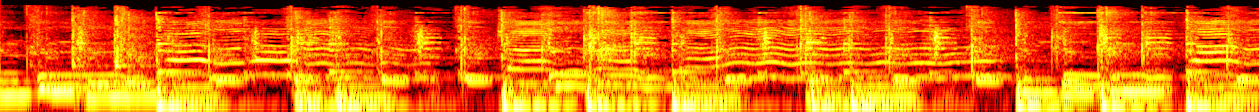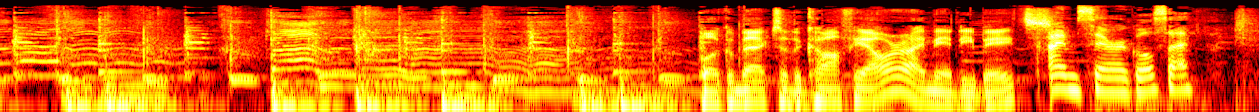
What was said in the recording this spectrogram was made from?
Welcome back to the Coffee Hour. I'm Andy Bates. I'm Sarah Gulseth.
